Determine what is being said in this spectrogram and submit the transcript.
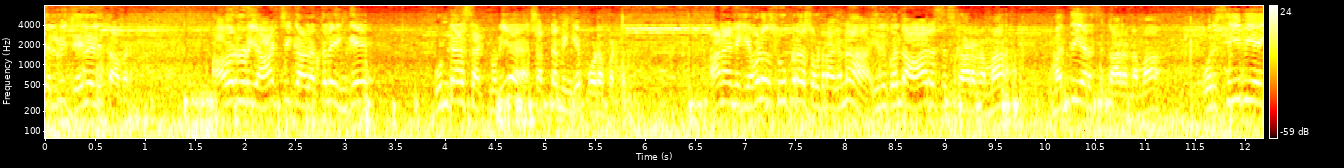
செல்வி ஜெயலலிதா அவர். அவர்களுடைய ஆட்சி காலத்தில் இங்கே குண்டாஸ் ஆக்டினுடைய சட்டம் இங்கே போடப்பட்டது. ஆனால் இன்னைக்கு எவ்வளவு சூப்பராக சொல்றாங்கன்னா இதுக்கு வந்து ஆர்எஸ்எஸ் காரணமா மத்திய அரசு காரணமா ஒரு சிபிஐ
